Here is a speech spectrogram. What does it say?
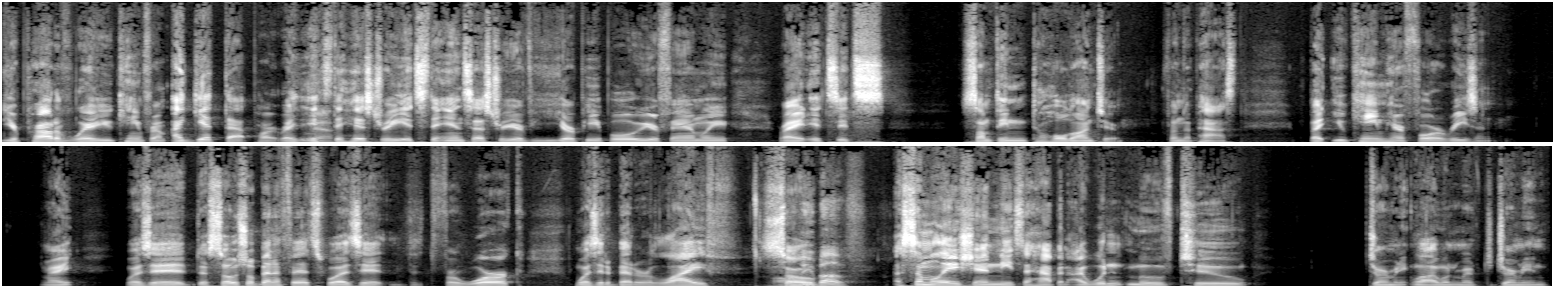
you're proud of where you came from, I get that part, right? Yeah. It's the history, it's the ancestry of your people, your family, right? It's it's something to hold on to from the past. But you came here for a reason, right? Was it the social benefits? Was it for work? Was it a better life? So the above. assimilation needs to happen. I wouldn't move to Germany. Well, I wouldn't move to Germany in,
